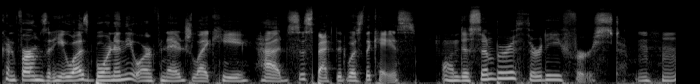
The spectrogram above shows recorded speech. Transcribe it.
Confirms that he was born in the orphanage like he had suspected was the case. On December 31st. Mm-hmm.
